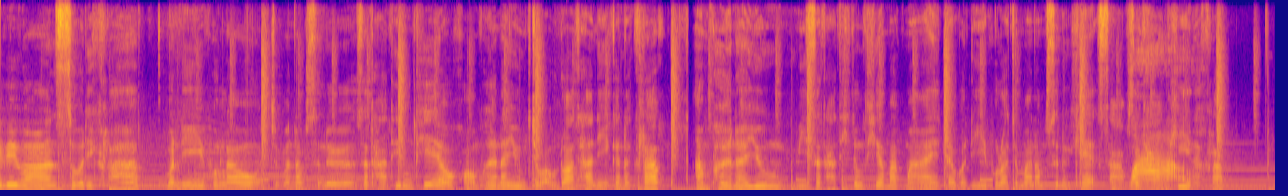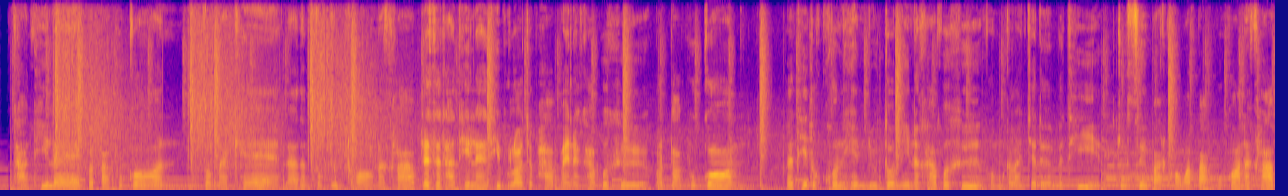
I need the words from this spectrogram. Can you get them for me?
everyone สวัสดีครับ วันนี้พวกเราจะมานำเสนอสถานที่ท่องเที่ยวของอำเภอนายุงจังหวัดอุดรธานีกันนะครับอำเภอนายุงมีสถานที่ท่องเที่ยวมากมาย แต่วันนี้พวกเราจะมานำเสนอแค่ 3 สถานที่นะครับสถานที่แรกวัดป่าภูก้อนน้ำตกนาแคและน้ำตกดุนทองนะครับและสถานที่แรกที่พวกเราจะพาไปนะครับก็คือวัดป่าภูก้อน และที่ทุกคนเห็นอยู่ตัวนี้นะครับ ก็คือผมกำลังจะเดินไปที่จุดซื้อบัตรของวัดป่าภูก้อนนะครับ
